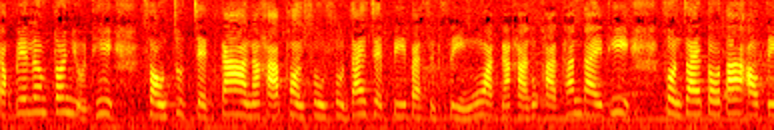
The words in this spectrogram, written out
ดอกเบี้ยเริ่มต้นอยู่ที่ 2.79 นะคะ ผ่อนสูงสุดได้ 7 ปี 84 งวดนะคะลูกค้าท่านใดที่สนใจโตต้าเอาติ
